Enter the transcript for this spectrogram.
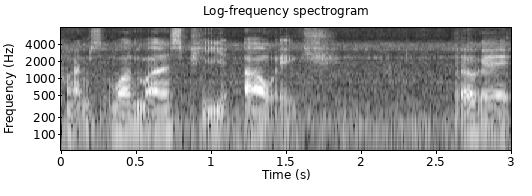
times 1 minus PLH. Okay,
